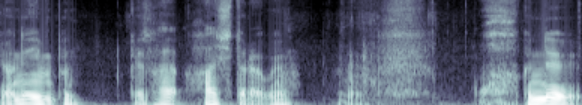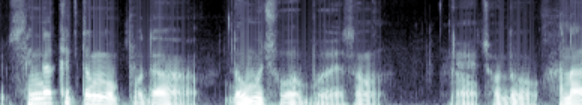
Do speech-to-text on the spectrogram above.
연예인분께서 하, 하시더라고요. 네. 와, 근데 생각했던 것보다 너무 좋아 보여서 네, 저도 하나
